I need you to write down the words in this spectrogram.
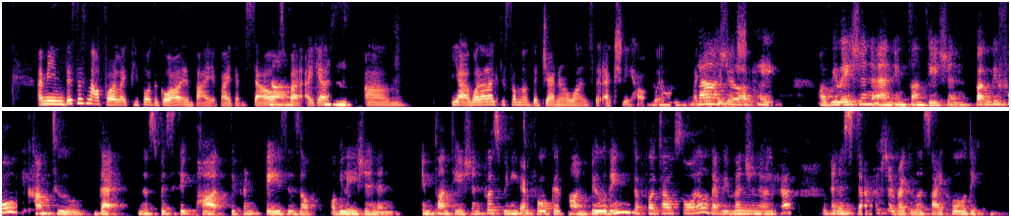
I mean, this is not for like people to go out and buy it by themselves, no. but I guess, mm-hmm. um, yeah, what are like the, some of the general ones that actually help with like yeah, ovulation? Sure. Okay, ovulation and implantation. But mm-hmm. before we come to that, the specific part, different phases of ovulation and implantation, first we need yeah. to focus on building the fertile soil that we mentioned mm. earlier mm-hmm. and establish a regular cycle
